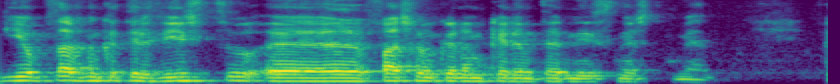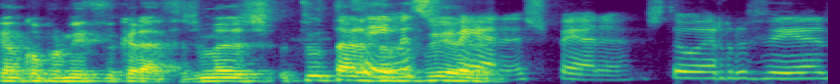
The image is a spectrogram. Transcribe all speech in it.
e eu apesar de nunca ter visto, eh, faz com que eu não me queira meter nisso neste momento. Porque é um compromisso do caraças, mas tu estás Sim, a mas rever, espera, espera, estou a rever.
